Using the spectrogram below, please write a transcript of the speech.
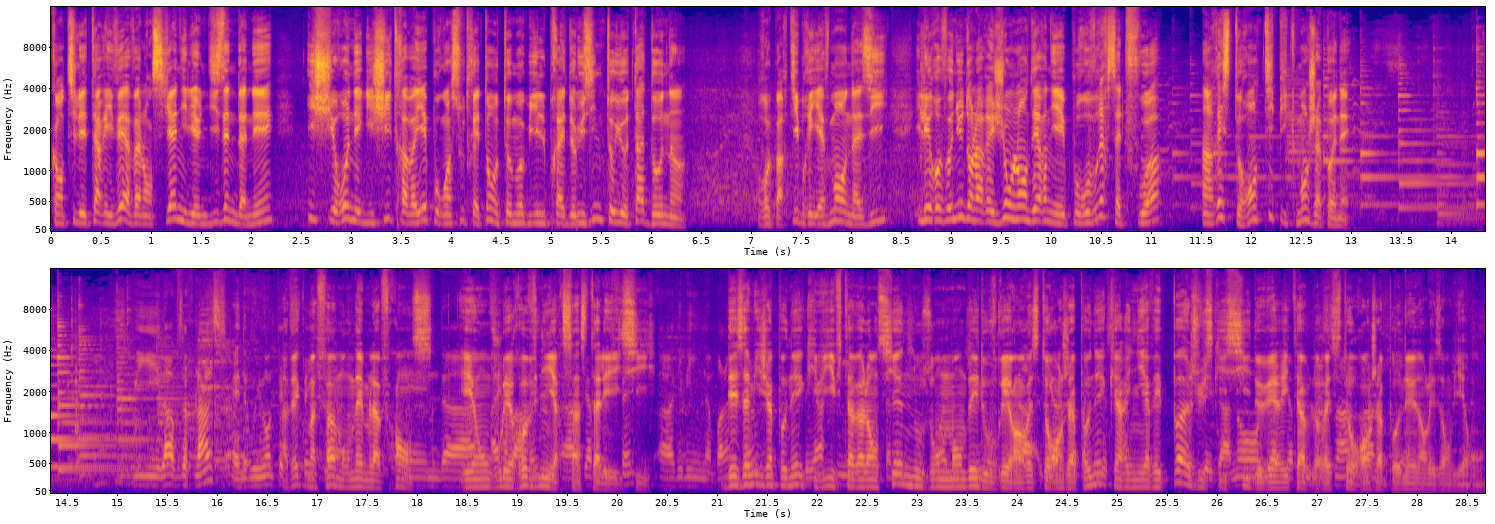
Quand il est arrivé à Valenciennes il y a une dizaine d'années, Ishiro Negishi travaillait pour un sous-traitant automobile près de l'usine Toyota d'Onin. Reparti brièvement en Asie, il est revenu dans la région l'an dernier pour ouvrir cette fois un restaurant typiquement japonais. Avec ma femme, on aime la France et on voulait revenir s'installer ici. Des amis japonais qui vivent à Valenciennes nous ont demandé d'ouvrir un restaurant japonais car il n'y avait pas jusqu'ici de véritables restaurants japonais dans les environs.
